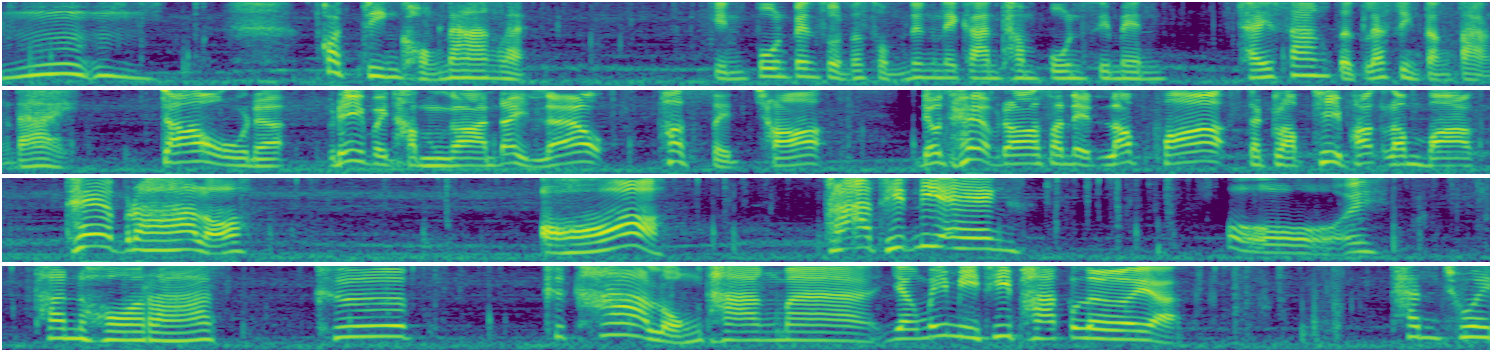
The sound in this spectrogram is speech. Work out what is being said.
อืมอืมก็จริงของนางแหละ หินปูนเป็นส่วนผสมหนึ่งในการทำปูนซีเมนต์ใช้สร้างตึกและสิ่งต่างๆ ได้ เจ้านะ่ะรีบไปทำงานได้แล้ว ถ้าเสร็จช้า เดี๋ยวเทพราเสด็จรับฟ้าจะกลับที่พักลำบาก เทพราเหรอ อ๋อ พระอาทิตย์นี่เอง โอ้ยท่านฮอรัส คือ คือข้าหลงทางมา ยังไม่มีที่พักเลยอะ ท่านช่วย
